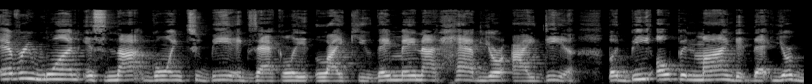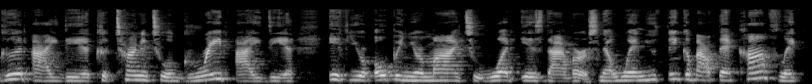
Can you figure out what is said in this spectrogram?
everyone is not going to be exactly like you. They may not have your idea, but be open minded that your good idea could turn into a great idea if you're open your mind to what is diverse. Now, when you think about that conflict,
